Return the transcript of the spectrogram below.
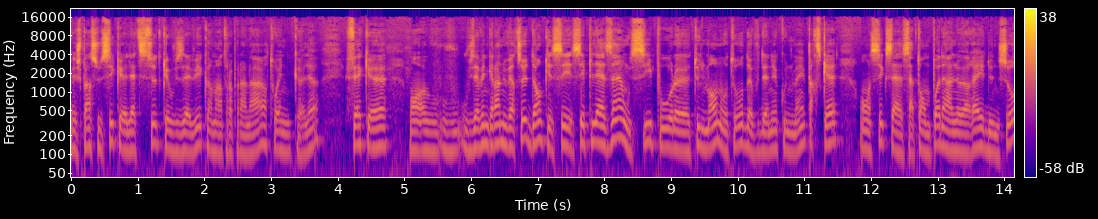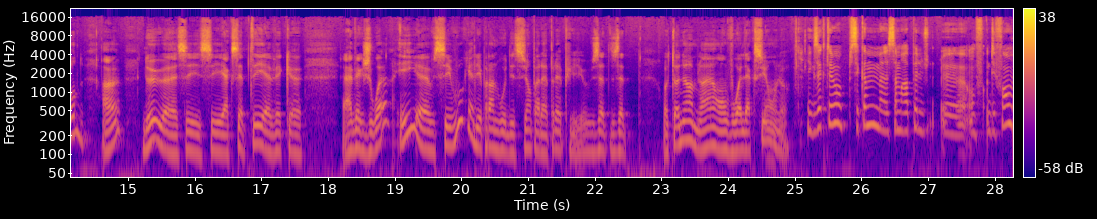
Mais je pense aussi que l'attitude que vous avez comme entrepreneur, toi et Nicolas, fait que bon, vous, avez une grande ouverture. Donc, c'est plaisant aussi pour euh, tout le monde autour de vous donner un coup de main parce que on sait que ça ça tombe pas dans l'oreille d'une sourde. Un, deux, euh, c'est c'est accepté avec euh, avec joie et euh, c'est vous qui allez prendre vos décisions par après. Puis vous êtes vous êtes autonome là. hein. On voit l'action là. Exactement. C'est comme euh, ça me rappelle. euh, des fois,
